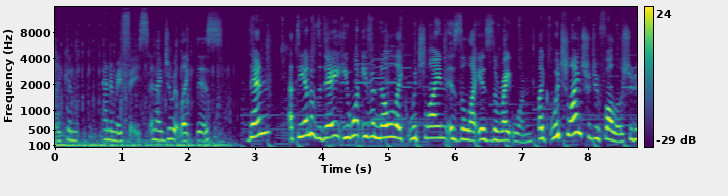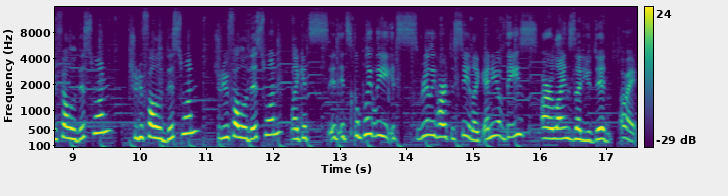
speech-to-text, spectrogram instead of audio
like an anime face and I do it like this, then at the end of the day, you won't even know like which line is the li is the right one. Like which line should you follow? Should you follow this one? Should you follow this one? Should you follow this one? Like it's it, it's completely it's really hard to see. Like any of these are lines that you did. All right,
